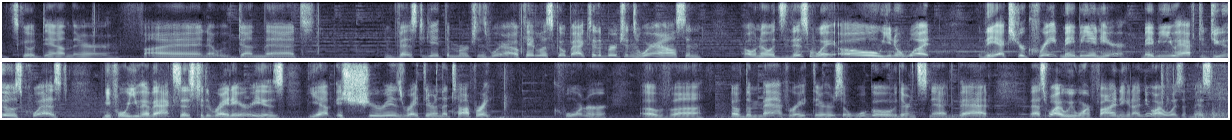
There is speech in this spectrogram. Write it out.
Let's go down there. Fine. Now we've done that. Investigate the merchant's warehouse. Okay, let's go back to the merchant's warehouse and... Oh, no, it's this way. Oh, you know what? The extra crate may be in here. Maybe you have to do those quests before you have access to the right areas. Yep, it sure is right there in the top right corner of, uh, of the map right there. So we'll go over there and snag that. That's why we weren't finding it. I knew I wasn't missing it.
